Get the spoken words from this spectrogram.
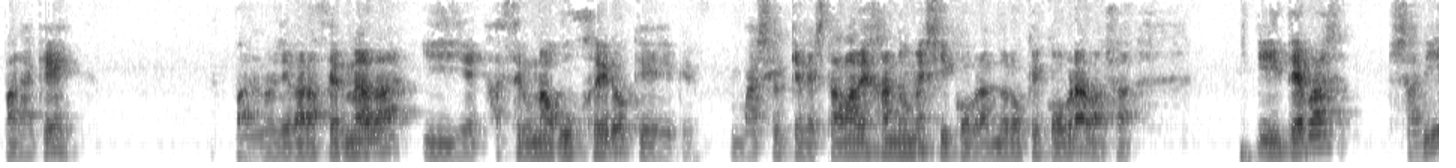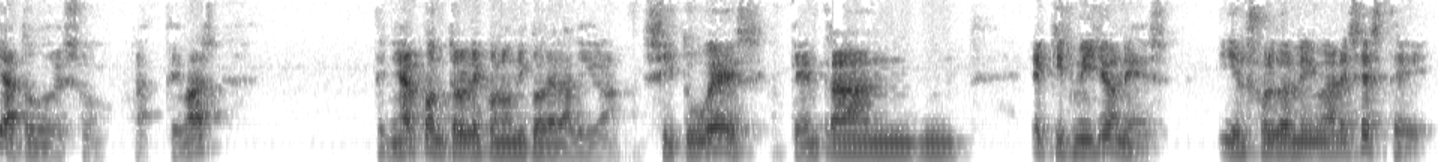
¿Para qué? Para no llegar a hacer nada y hacer un agujero que, va a ser que le estaba dejando Messi cobrando lo que cobraba. O sea, y Tebas sabía todo eso. Tebas tenía el control económico de la liga. Si tú ves que entran X millones y el sueldo Neymar es este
